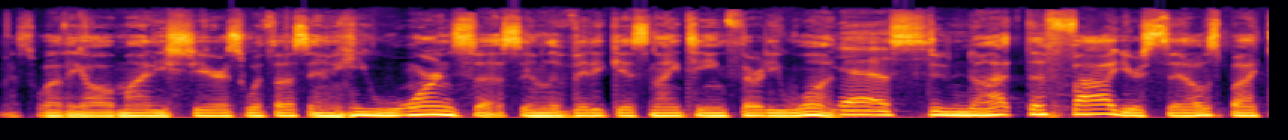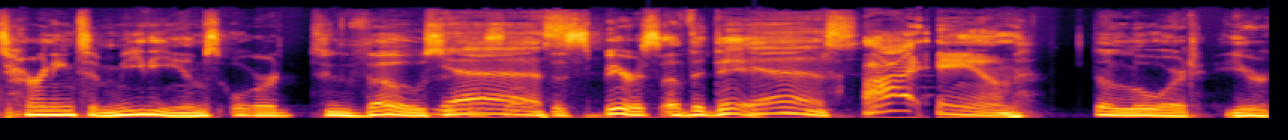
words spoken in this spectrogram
That's why the Almighty shares with us and he warns us in Leviticus 19:31. Yes. Do not defile yourselves by turning to mediums or to those who yes. consult the spirits of the dead. Yes. I am the Lord your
